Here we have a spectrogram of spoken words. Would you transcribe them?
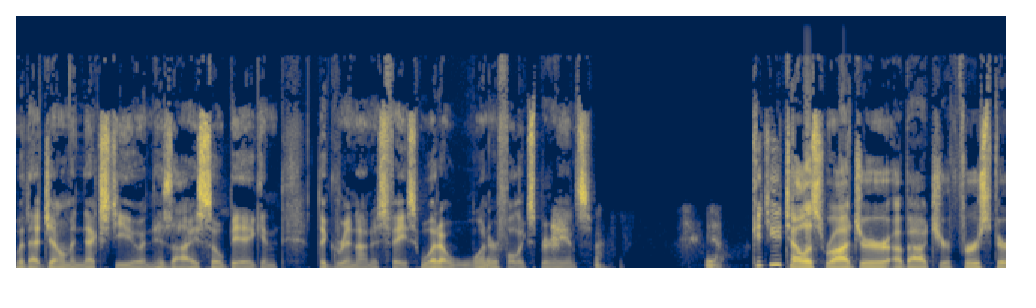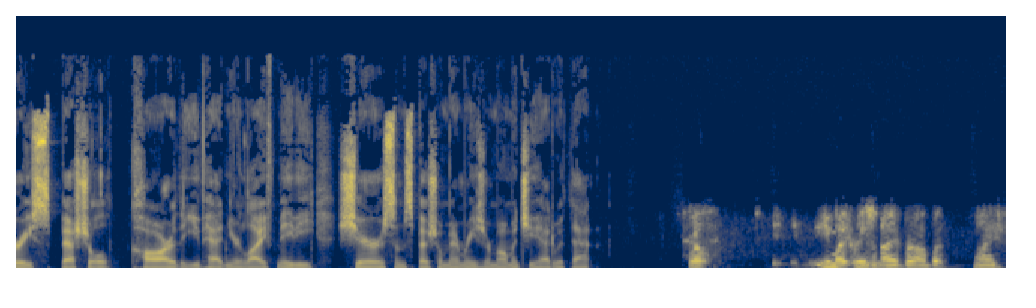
with that gentleman next to you and his eyes so big and the grin on his face. What a wonderful experience. yeah. Could you tell us, Roger, about your first very special car that you've had in your life? Maybe share some special memories or moments you had with that. Well, you might raise an eyebrow, but my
